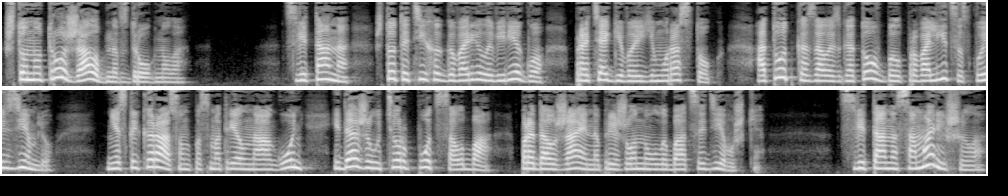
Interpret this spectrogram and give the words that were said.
что нутро жалобно вздрогнуло. Цветана что-то тихо говорила Верегу, протягивая ему росток, а тот, казалось, готов был провалиться сквозь землю, Несколько раз он посмотрел на огонь и даже утер пот со лба, продолжая напряженно улыбаться девушке. Светана сама решила?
